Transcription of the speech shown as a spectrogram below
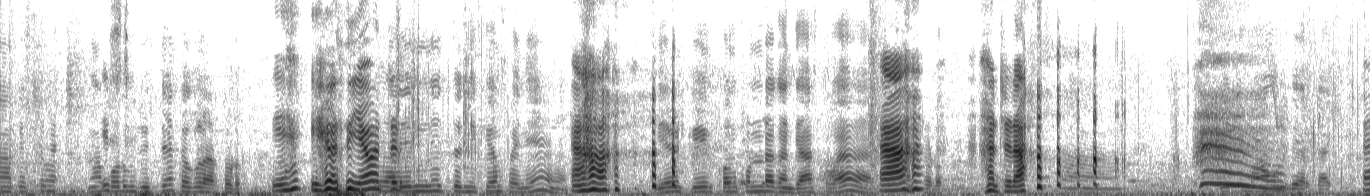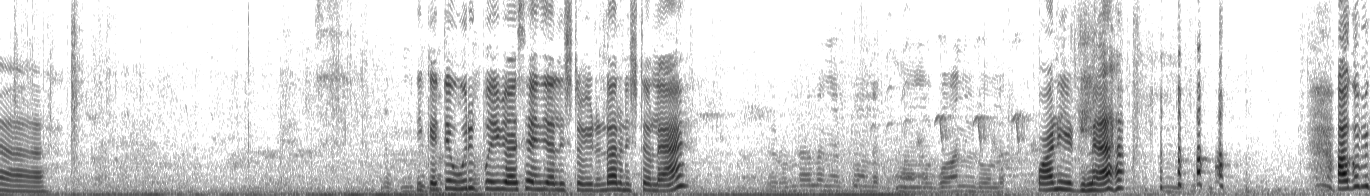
నాకు ఇష్టమే. నా. కొడుకు చూస్తే తగులాడతాడు. ఏమంటాడు? నీకేం పని? ఏమిటి? కానీ చేస్తావా? అంటాడు. నీకైతే ఊరికి పోయి వ్యవసాయం చేయాలి ఇష్టం. వీడు ఉండాలని ఇష్టంలే పానీ ఇట్లా అగో మీ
